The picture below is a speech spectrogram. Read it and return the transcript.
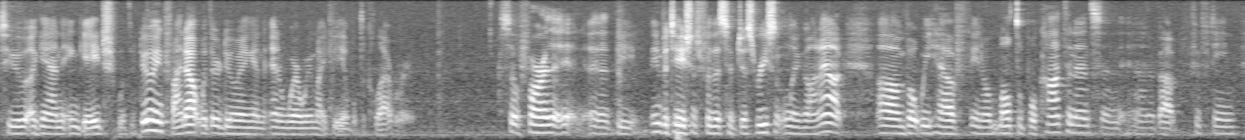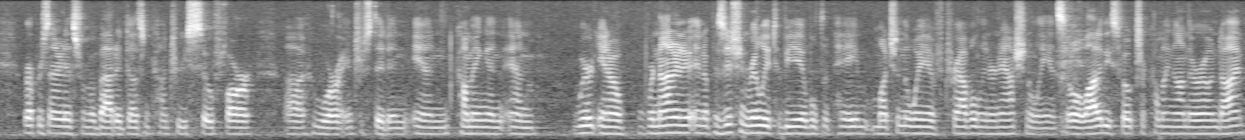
to, again, engage what they're doing, find out what they're doing, and, and where we might be able to collaborate. So far, the, uh, the invitations for this have just recently gone out, um, but we have, you know, multiple continents and, and about 15 representatives from about a dozen countries so far uh, who are interested in, in coming, and, and we're, you know, we're not in a, in a position really to be able to pay much in the way of travel internationally, and so a lot of these folks are coming on their own dime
